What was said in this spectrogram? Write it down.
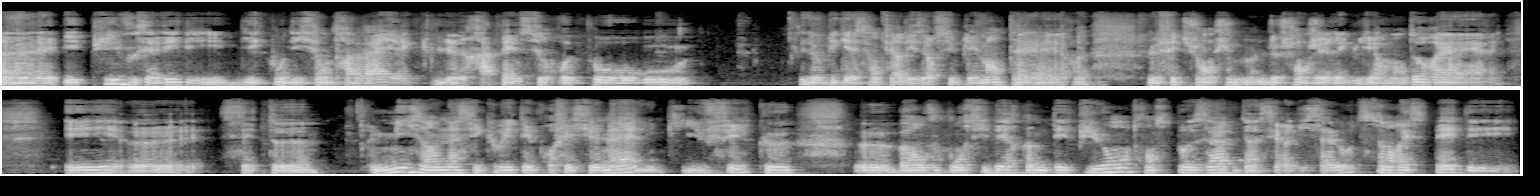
Euh, et puis, vous avez des, des, conditions de travail avec le rappel sur repos, l'obligation de faire des heures supplémentaires, le fait de, changer, de changer régulièrement d'horaire. Et euh, cette mise en insécurité professionnelle qui fait que euh, ben, on vous considère comme des pions transposables d'un service à l'autre sans respect des,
